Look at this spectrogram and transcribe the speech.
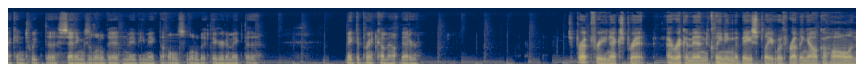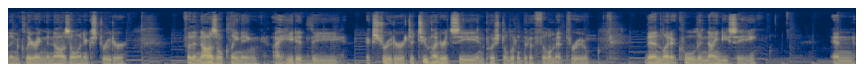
I can tweak the settings a little bit and maybe make the holes a little bit bigger to make the make the print come out better. To prep for your next print, I recommend cleaning the base plate with rubbing alcohol and then clearing the nozzle and extruder. For the nozzle cleaning, I heated the extruder to 200C and pushed a little bit of filament through. Then let it cool to 90C and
